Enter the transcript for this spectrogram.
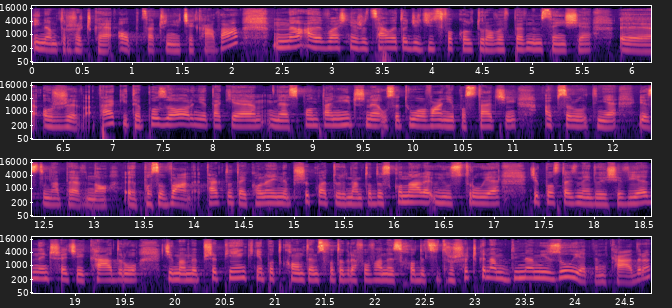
i nam troszeczkę obca czy nieciekawa, no ale właśnie, że całe to dziedzictwo kulturowe w pewnym sensie e, ożywa, tak? I te pozornie takie e, spontaniczne usytuowanie postaci absolutnie jest tu na pewno pozowane, tak? Tutaj kolejny przykład, który nam to doskonale ilustruje, gdzie postać znajduje się w jednej trzeciej kadru, gdzie mamy przepięknie pod kątem sfotografowane schody, co troszeczkę nam dynamizuje ten kadr,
